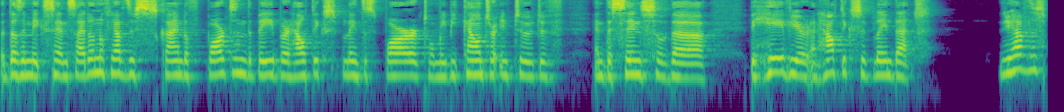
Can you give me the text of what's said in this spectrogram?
It doesn't make sense. I don't know if you have this kind of part in the paper, how to explain this part, or maybe counterintuitive in the sense of the behavior and how to explain that. Do you have this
